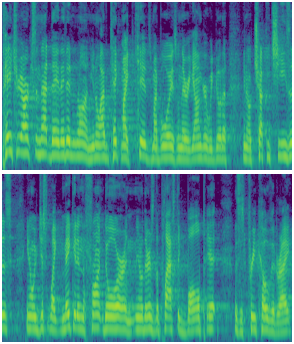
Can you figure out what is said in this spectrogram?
Patriarchs in that day, they didn't run. You know, I would take my kids, my boys, when they were younger, we'd go to, you know, Chuck E. Cheese's. You know, we'd just like make it in the front door, and, you know, there's the plastic ball pit. This is pre COVID, right?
